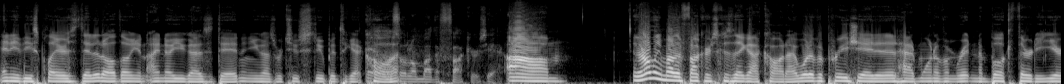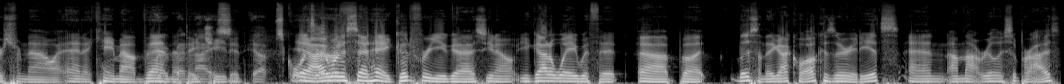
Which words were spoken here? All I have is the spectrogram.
any of these players did it, although you, I know you guys did, and you guys were too stupid to get yeah, caught. those little motherfuckers. Yeah. Um, they're only motherfuckers because they got caught. I would have appreciated it had one of them written a book 30 years from now and it came out then that they nice. cheated. Yep. Yeah, I would have said, hey, good for you guys. You know, you got away with it. Uh, but listen, they got caught because they're idiots, and I'm not really surprised.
